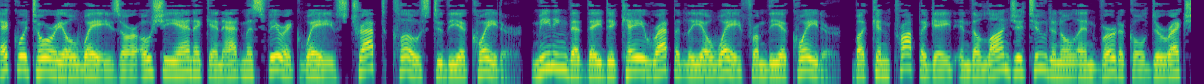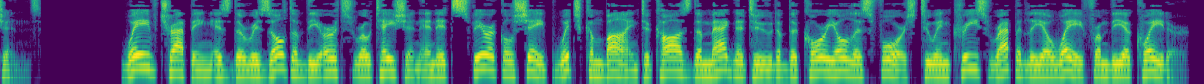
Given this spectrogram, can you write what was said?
Equatorial waves are oceanic and atmospheric waves trapped close to the equator, meaning that they decay rapidly away from the equator, but can propagate in the longitudinal and vertical directions. Wave trapping is the result of the Earth's rotation and its spherical shape which combine to cause the magnitude of the Coriolis force to increase rapidly away from the equator.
